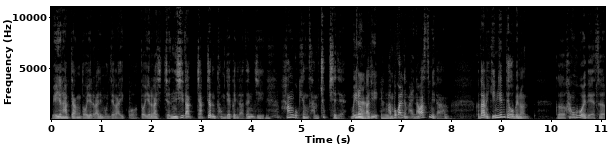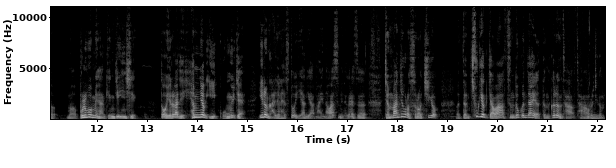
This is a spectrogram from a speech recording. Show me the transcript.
외연 확장도 여러 가지 문제가 있고 또 여러 가지 전시 작전 통제권이라든지 한국형 삼축 체제 뭐 이런 까지 네. 안보 관련 많이 나왔습니다. 그다음에 김진태 후보는 그황 후보에 대해서 뭐 불분명한 경제 인식 또 여러 가지 협력 이익 공유제 이런 관련해서도 이야기가 많이 나왔습니다. 그래서 전반적으로 서로 추격 어떤 추격자와 선두권자의 어떤 그런 사, 상황으로 지금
